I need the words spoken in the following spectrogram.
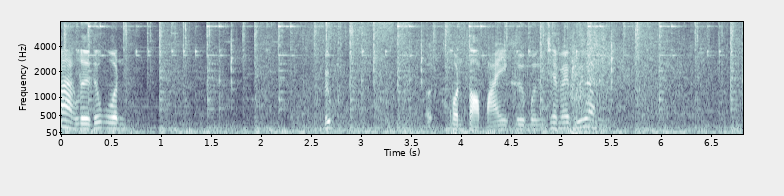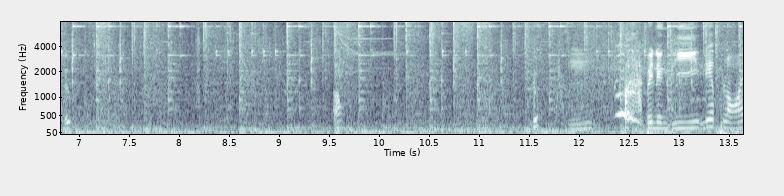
มากเลยทุกคนฮึบเอ่อคนต่อไปคือมึงใช่ไหมเพื่อน ปาดไปหนึ่งทีเรียบร้อย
